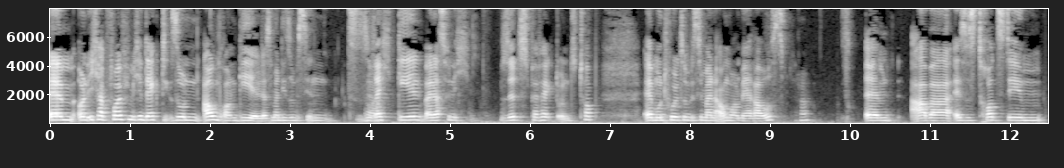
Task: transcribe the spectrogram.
Ähm, und ich habe voll für mich entdeckt, die, so ein Augenbrauengel, dass man die so ein bisschen zurecht gelt, weil das finde ich sitzt perfekt und top ähm, und holt so ein bisschen meine Augenbrauen mehr raus. Ja. Ähm, aber es ist trotzdem,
